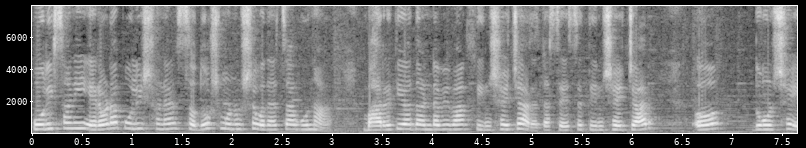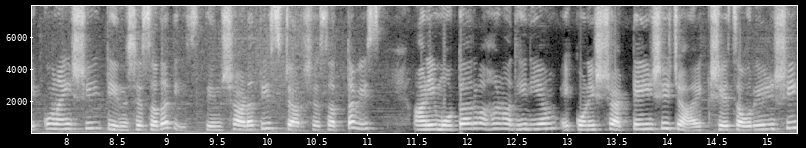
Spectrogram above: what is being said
पोलिसांनी एरोडा पोलीस ठाण्यात सदोष मनुष्यवधाचा गुन्हा. भारतीय दंड विभाग तीनशे चार तसेच तीनशे चार अ दोनशे एकोणऐंशी तीनशे सदतीस तीनशे अडतीस चारशे सत्तावीस आणि मोटार वाहन अधिनियम एकोणीसशे अठ्ठ्याऐंशीच्या एकशे चौऱ्याऐंशी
